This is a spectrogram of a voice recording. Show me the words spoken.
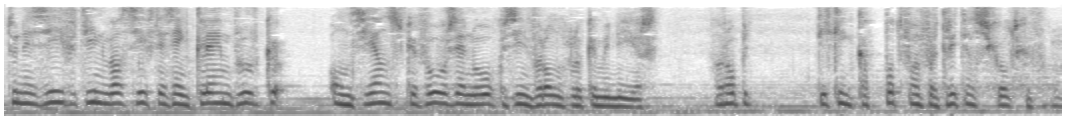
Toen hij 17 was, heeft hij zijn kleinbroerke, ons Janske, voor zijn ogen zien verongelukken, meneer. Robbe, die ging kapot van verdriet en schuldgevoel.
